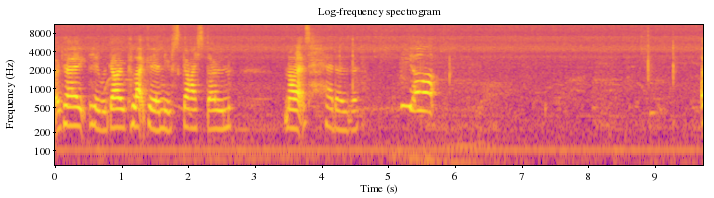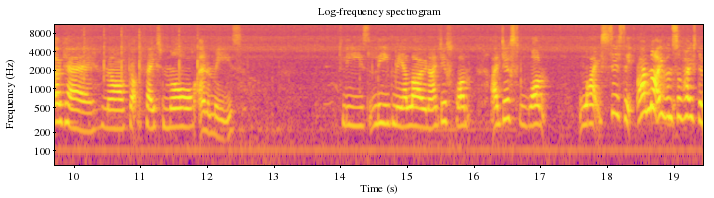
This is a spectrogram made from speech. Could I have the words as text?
Okay, here we go, collected a new sky stone. Now let's head over here. Okay, now I've got to face more enemies. Please leave me alone. I just want, I just want, like, sissy. I'm not even supposed to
